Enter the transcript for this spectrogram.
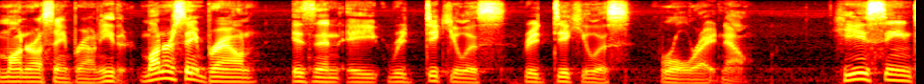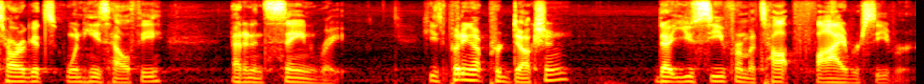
Amon-Ra St. Brown either. Amon-Ra St. Brown is in a ridiculous, ridiculous role right now. He is seeing targets when he's healthy at an insane rate. He's putting up production that you see from a top five receiver.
